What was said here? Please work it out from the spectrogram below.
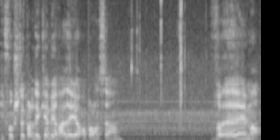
il faut que je te parle des caméras d'ailleurs en parlant de ça. hein. Vraiment.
